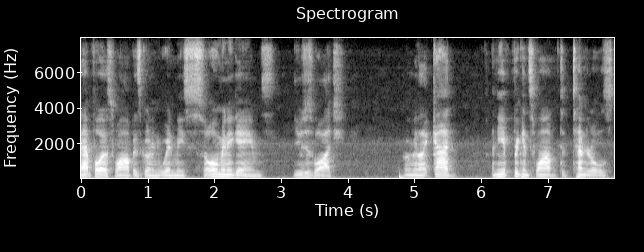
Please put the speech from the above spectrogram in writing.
That Foil Swamp is going to win me so many games. You just watch. I'm gonna be like, God, I need a freaking swamp to tendrils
